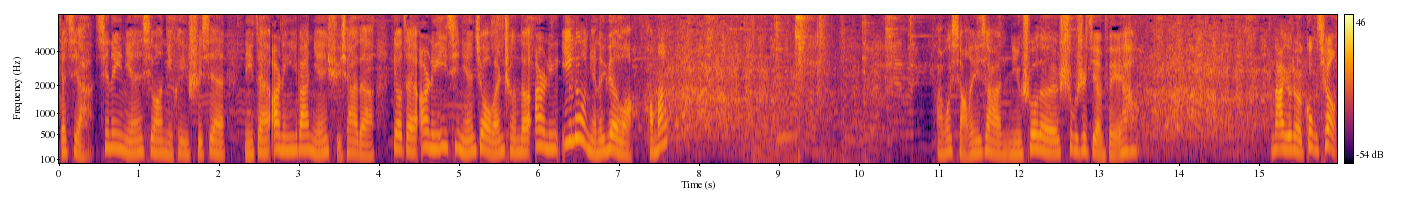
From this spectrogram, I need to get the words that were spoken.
佳琪啊，新的一年希望你可以实现你在二零一八年许下的，要在二零一七年就要完成的二零一六年的愿望，好吗？”啊，我想了一下，你说的是不是减肥啊？那有点够呛。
